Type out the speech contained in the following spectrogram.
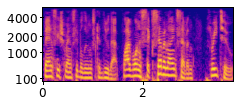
Fancy Schmancy Balloons can do that. 516-797-3229.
